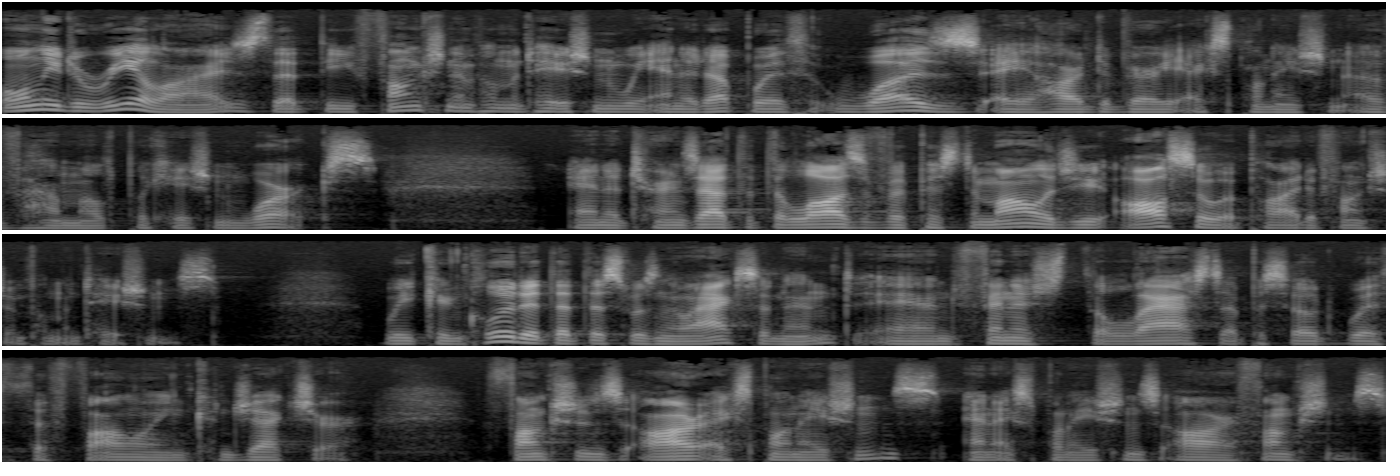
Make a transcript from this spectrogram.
only to realize that the function implementation we ended up with was a hard to vary explanation of how multiplication works. And it turns out that the laws of epistemology also apply to function implementations. We concluded that this was no accident and finished the last episode with the following conjecture Functions are explanations, and explanations are functions.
